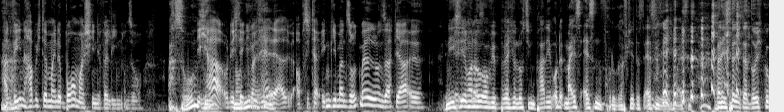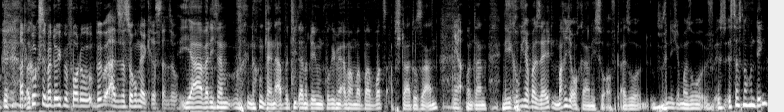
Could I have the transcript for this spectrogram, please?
an wen habe ich denn meine Bohrmaschine verliehen und so. Ach so? Ja, und ich denke mal, hä, ob sich da irgendjemand zurückmeldet und sagt, ja, äh, Nee, ich sehe immer nur irgendwie welche lustigen Party oder meist Essen, fotografiertes Essen sehe ich meistens. wenn, ich, wenn ich da durchgucke. Ah, du guckst immer durch, bevor du, also dass du Hunger kriegst dann so. Ja, wenn ich dann noch eine kleine Appetitanregung gucke ich mir einfach mal ein paar WhatsApp-Status an. Ja. Und dann, nee, gucke ich aber selten, mache ich auch gar nicht so oft. Also finde ich immer so, ist, ist das noch ein Ding?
